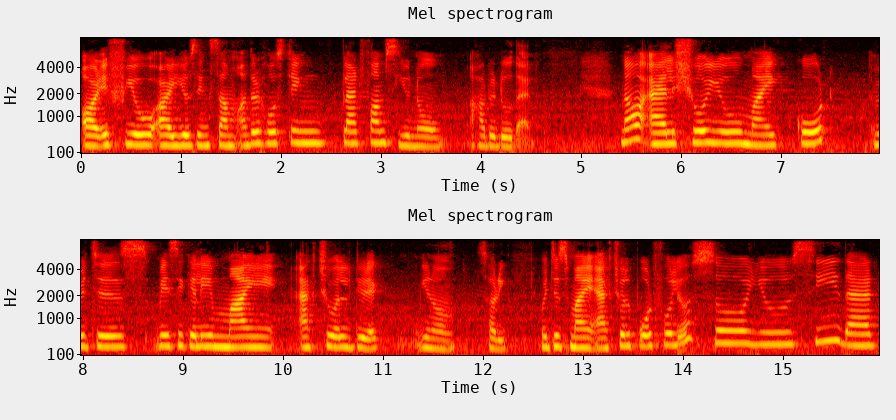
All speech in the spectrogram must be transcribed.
or if you are using some other hosting platforms you know how to do that. Now I'll show you my code which is basically my actual direct you know sorry which is my actual portfolio. So you see that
